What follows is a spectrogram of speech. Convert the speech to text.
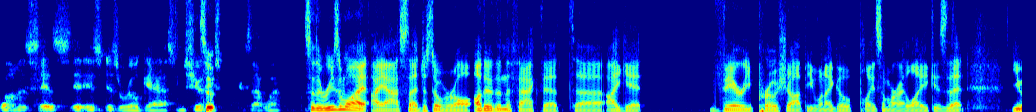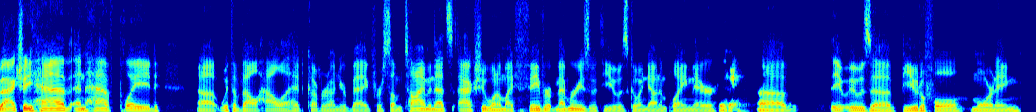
them is, is is is a real gas and share so, the experience that way. So the reason why I asked that, just overall, other than the fact that uh, I get very pro shoppy when I go play somewhere I like, is that you actually have and have played uh, with a Valhalla head cover on your bag for some time, and that's actually one of my favorite memories with you is going down and playing there. Uh, it, it, was a beautiful morning.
